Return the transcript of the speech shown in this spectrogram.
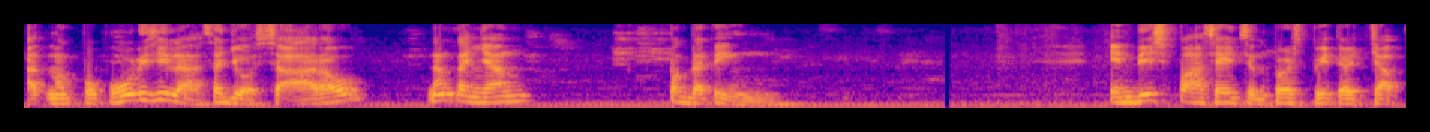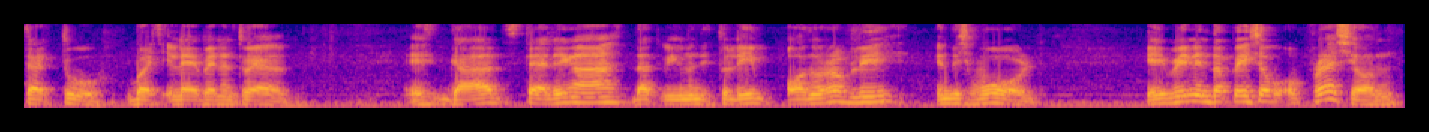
at magpupuri sila sa Diyos sa araw ng kanyang pagdating. In this passage in 1 Peter chapter 2 verse 11 and 12, is God's telling us that we need to live honorably in this world, even in the face of oppression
